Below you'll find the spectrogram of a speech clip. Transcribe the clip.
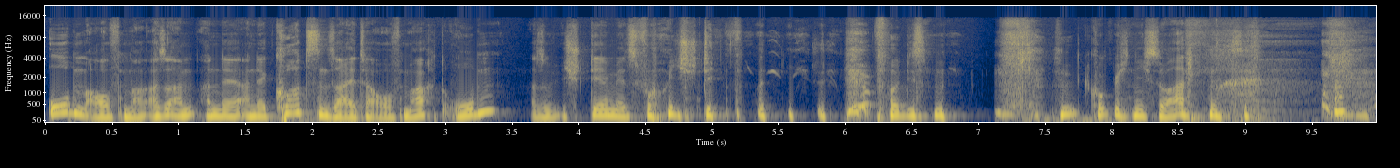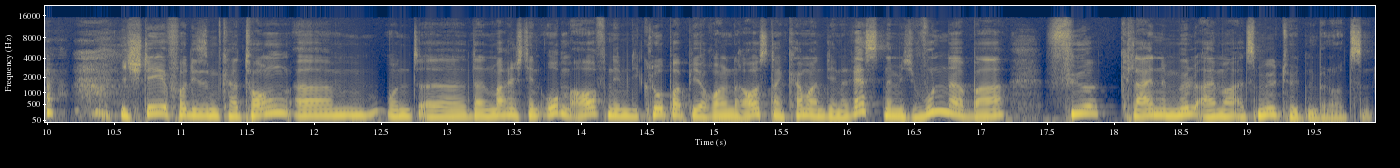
oben aufmacht, also an, an, der, an der kurzen Seite aufmacht, oben, also ich stelle mir jetzt vor, ich stehe vor, diesem- vor diesem, guck mich nicht so an. Ich stehe vor diesem Karton ähm, und äh, dann mache ich den oben auf, nehme die Klopapierrollen raus, dann kann man den Rest nämlich wunderbar für kleine Mülleimer als Mülltüten benutzen.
